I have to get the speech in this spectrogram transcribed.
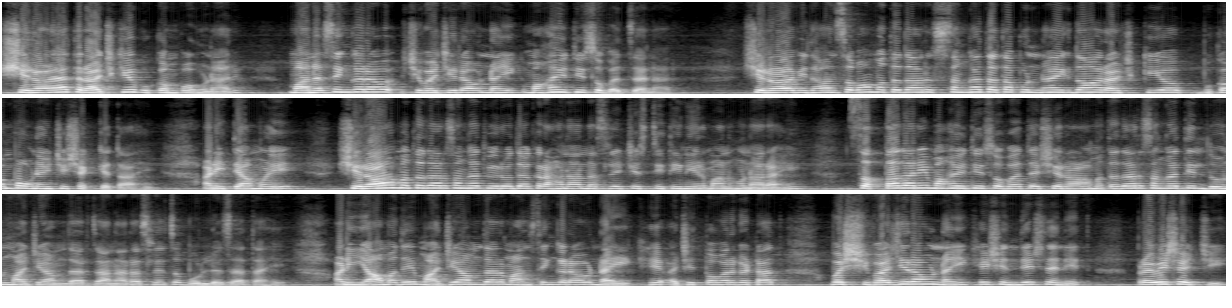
शिराळ्यात राजकीय भूकंप होणार मानसिंगराव शिवाजीराव नाईक महायुतीसोबत जाणार. शिराळा विधानसभा मतदारसंघात आता पुन्हा एकदा राजकीय भूकंप होण्याची शक्यता आहे आणि त्यामुळे शिराळा मतदारसंघात विरोधक राहणार नसल्याची स्थिती निर्माण होणार आहे. सत्ताधारी महायुतीसोबत शिराळा मतदारसंघातील दोन माजी आमदार जाणार असल्याचं बोललं जात आहे आणि यामध्ये माजी आमदार मानसिंगराव नाईक हे अजित पवार गटात व शिवाजीराव नाईक हे शिंदे सेनेत प्रवेशाची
